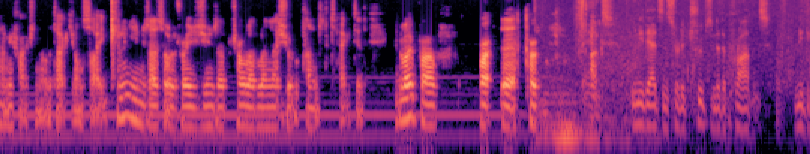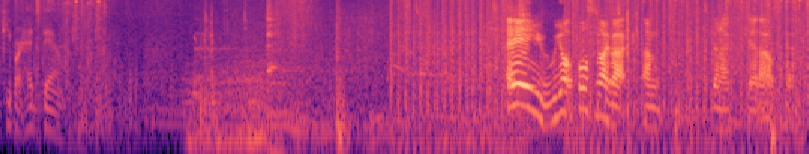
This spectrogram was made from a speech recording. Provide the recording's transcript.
enemy faction that will attack you on sight. Killing Unidad soldiers raises Unidad patrol level unless you're undetected. Below prof, pro, uh, pro, Thanks. Unidad's inserted troops into the province. We need to keep our heads down. Hey, we got fourth guy back. I'm gonna get out here.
